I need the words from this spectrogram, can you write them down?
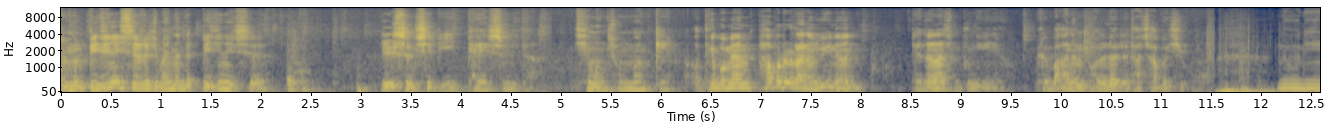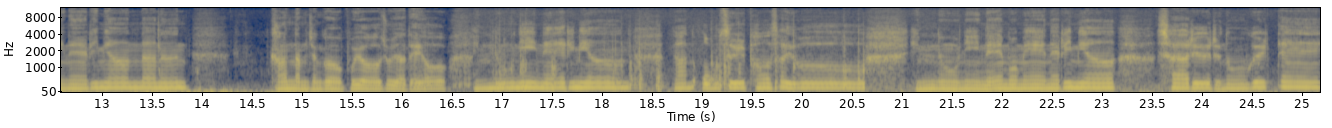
오늘 비즈니스를 좀 했는데 비즈니스 1승 12패 했습니다. 팀원 존만 게임. 어떻게 보면 파브르라는 위는 대단하신 분이에요. 그 많은 벌레를 다 잡으시고. 눈이 내리면 나는 강한 남자인 거 보여줘야 돼요. 흰눈이 내리면 난 옷을 벗어요. 흰눈이 내 몸에 내리면 사르르 녹을 때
